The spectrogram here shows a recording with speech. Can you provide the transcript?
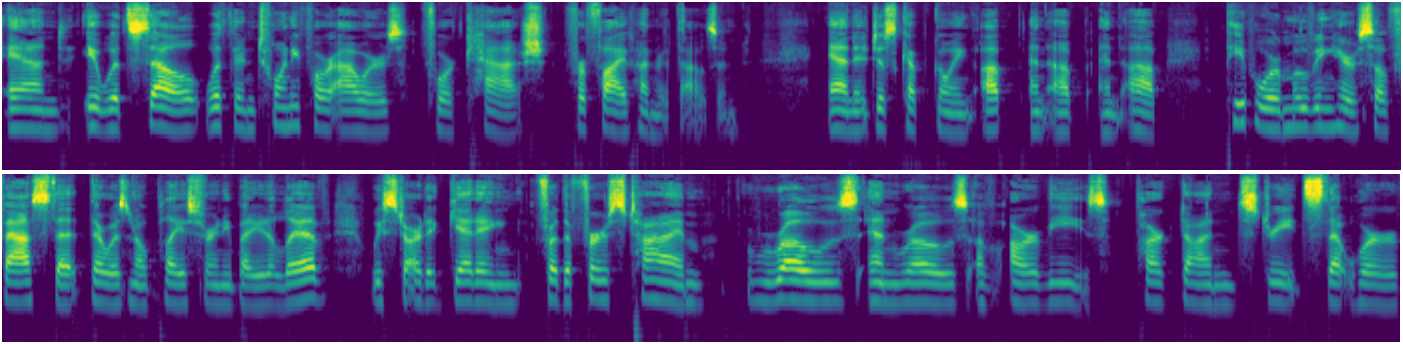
and it would sell within 24 hours for cash for 500,000. And it just kept going up and up and up. People were moving here so fast that there was no place for anybody to live. We started getting, for the first time, rows and rows of RVs parked on streets that were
